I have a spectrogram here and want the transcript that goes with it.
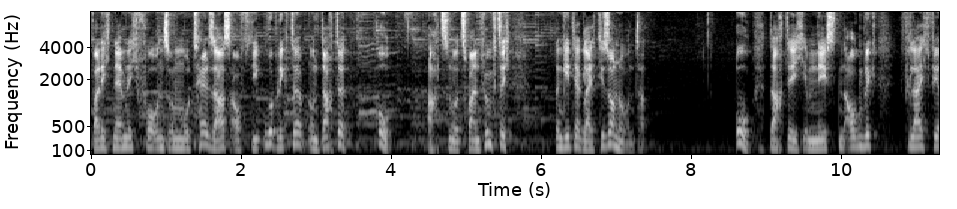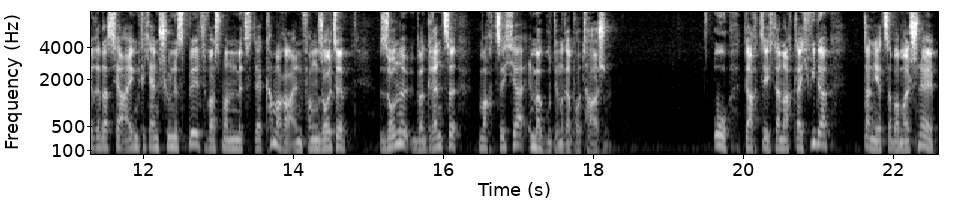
weil ich nämlich vor unserem Motel saß, auf die Uhr blickte und dachte, oh, 18.52 Uhr, dann geht ja gleich die Sonne unter. Oh, dachte ich im nächsten Augenblick, vielleicht wäre das ja eigentlich ein schönes Bild, was man mit der Kamera einfangen sollte. Sonne über Grenze macht sich ja immer gut in Reportagen. Oh, dachte ich danach gleich wieder, dann jetzt aber mal schnell.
